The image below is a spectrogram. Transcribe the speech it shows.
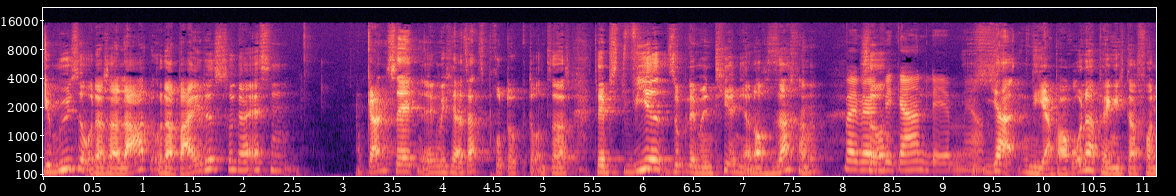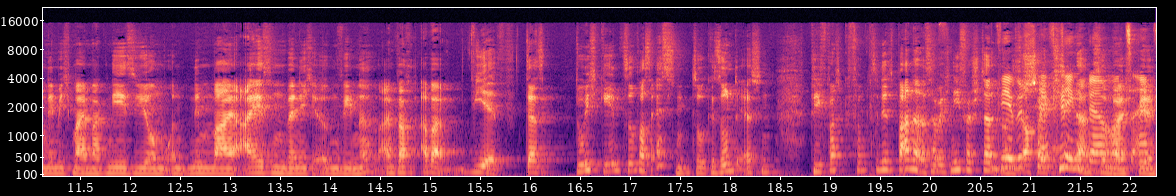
Gemüse oder Salat oder beides sogar essen, ganz selten irgendwelche Ersatzprodukte und sowas. Selbst wir supplementieren ja noch Sachen. Weil wir so, vegan leben, ja. Ja, nee, aber auch unabhängig davon nehme ich mal Magnesium und nehme mal Eisen, wenn ich irgendwie, ne, einfach, aber wir das durchgehend sowas essen, so gesund essen. Wie was funktioniert bei anderen? Das habe ich nie verstanden. Wir Und das ist auch bei Kindern zum Beispiel,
